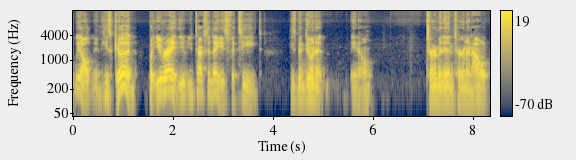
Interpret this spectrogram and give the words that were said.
we all he's good but you're right you you texted today he's fatigued he's been doing it you know tournament in tournament out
